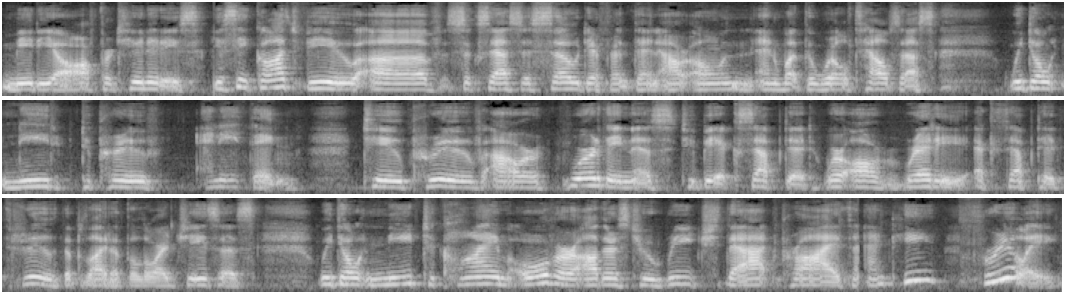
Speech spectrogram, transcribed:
media opportunities. You see, God's view of success is so different than our own and what the world tells us. We don't need to prove anything to prove our worthiness to be accepted. We're already accepted through the blood of the Lord Jesus. We don't need to climb over others to reach that prize. And he freely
